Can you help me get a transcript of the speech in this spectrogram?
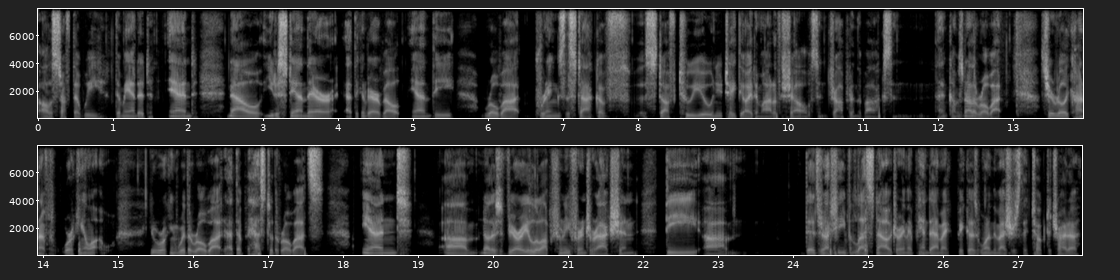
all the stuff that we demanded. And now you just stand there at the conveyor belt and the robot brings the stack of stuff to you and you take the item out of the shelves and drop it in the box and then comes another robot. So you're really kind of working along you're working with the robot at the behest of the robots. And um, no there's very little opportunity for interaction. The um, there's actually even less now during the pandemic because one of the measures they took to try to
